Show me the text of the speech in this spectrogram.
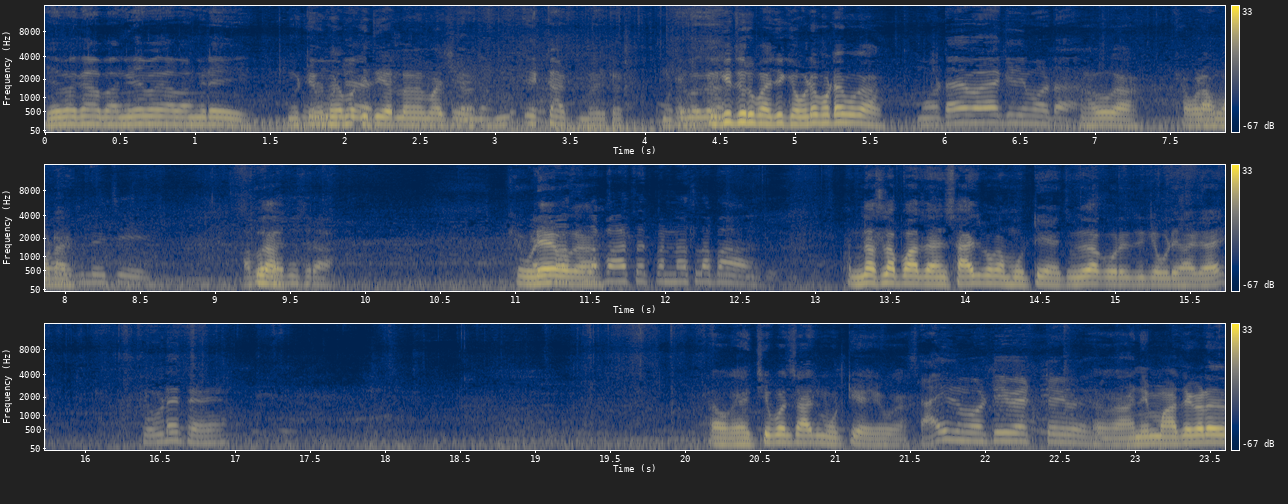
हे बघा बांगडे बघा बांगडे. मोठे मोठे. बघ मोठे किती घेतला आहेत. एक काट मोठे बघा. किती रुपयाचे? केवढे मोठे बघा. मोठा आहे बघा किती मोठा? हा बघा केवढा मोठा आहे. किलोचे. हा बघा दुसरा. केवढे आहे बघा. पाच आहेत, पन्नासला पाच. पन्नासला पाच आहे साईज बघा मोठी आहे. तुझ्या कोरेची केवढी साईज आहे? तेवढेच आहे. हा बघा याची पण साईज मोठी आहे बघा. साईज मोठी भेटते. आणि माझ्याकडे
